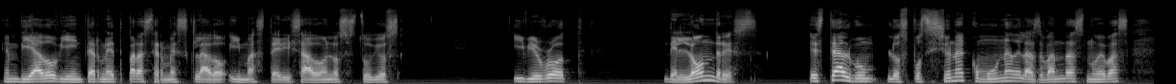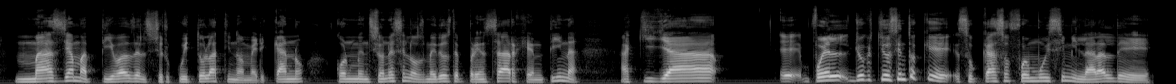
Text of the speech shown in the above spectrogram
enviado vía internet para ser mezclado y masterizado en los estudios Ivy Road de Londres. Este álbum los posiciona como una de las bandas nuevas más llamativas del circuito latinoamericano, con menciones en los medios de prensa argentina. Aquí ya eh, fue yo, yo siento que su caso fue muy similar al de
